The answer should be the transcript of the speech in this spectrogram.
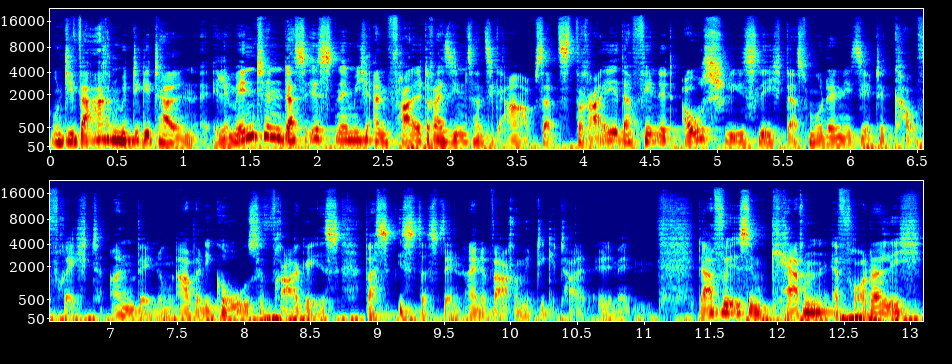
Und die Waren mit digitalen Elementen, das ist nämlich ein Fall 327a Absatz 3, da findet ausschließlich das modernisierte Kaufrecht Anwendung. Aber die große Frage ist, was ist das denn, eine Ware mit digitalen Elementen? Dafür ist im Kern erforderlich,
